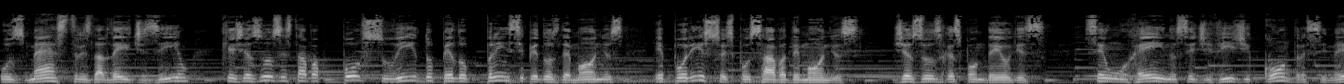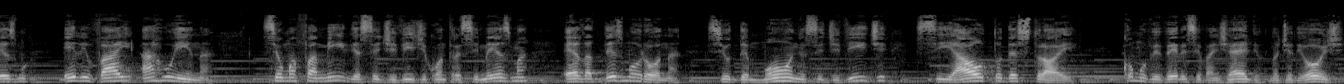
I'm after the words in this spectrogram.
Os mestres da lei diziam que Jesus estava possuído pelo príncipe dos demônios e por isso expulsava demônios. Jesus respondeu-lhes: Se um reino se divide contra si mesmo, ele vai à ruína. Se uma família se divide contra si mesma, ela desmorona. Se o demônio se divide, se autodestrói. Como viver esse evangelho no dia de hoje?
